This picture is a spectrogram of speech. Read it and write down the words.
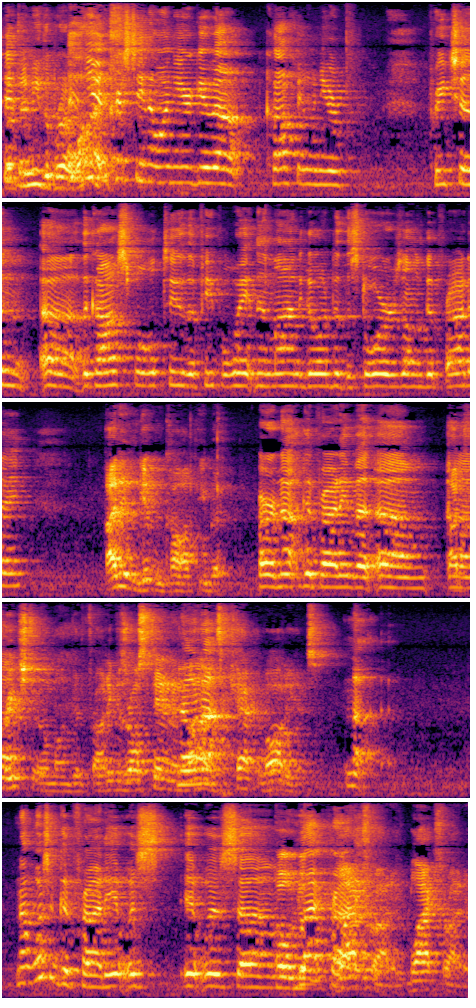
but they need the bread of Did you. Christina one year give out coffee when you were preaching uh, the gospel to the people waiting in line to go into the stores on Good Friday? I didn't give them coffee, but Or not Good Friday, but um, I uh, preached to them on Good Friday because they're all standing in no, line. not- It's a captive audience. No, no, it wasn't Good Friday. It was it was um, Oh no, Black Friday. Black Friday. Black Friday.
